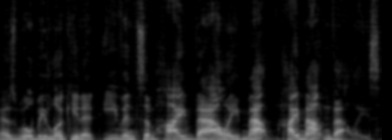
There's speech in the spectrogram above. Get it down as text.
as we'll be looking at even some high valley, mount, high mountain valleys,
